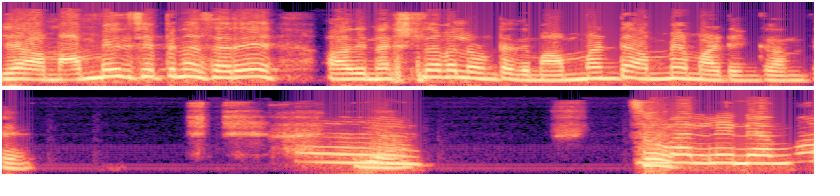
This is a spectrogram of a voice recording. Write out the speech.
యా మా అమ్మ ఏది చెప్పినా సరే అది నెక్స్ట్ లెవెల్ ఉంటది. మా అమ్మ అంటే అమ్మే మాట ఇంకా అంతే. మళ్ళీనేమో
